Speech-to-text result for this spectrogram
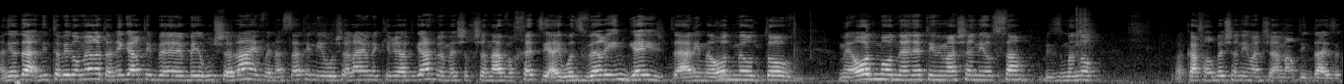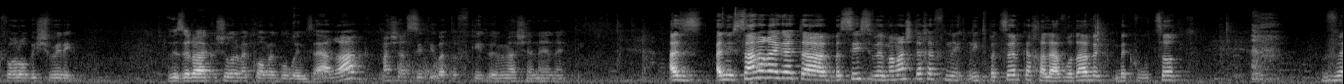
אני יודע, אני תמיד אומרת, אני גרתי ב- בירושלים ונסעתי מירושלים לקריית גת במשך שנה וחצי. I was very engaged, זה היה לי מאוד מאוד טוב. מאוד מאוד נהניתי ממה שאני עושה בזמנו. לקח הרבה שנים עד שאמרתי, די, זה כבר לא בשבילי. וזה לא היה קשור למקום מגורים, זה היה רק מה שעשיתי בתפקיד וממה שנהניתי. אז אני שמה רגע את הבסיס, וממש תכף נתפצל ככה לעבודה בקבוצות. ו...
